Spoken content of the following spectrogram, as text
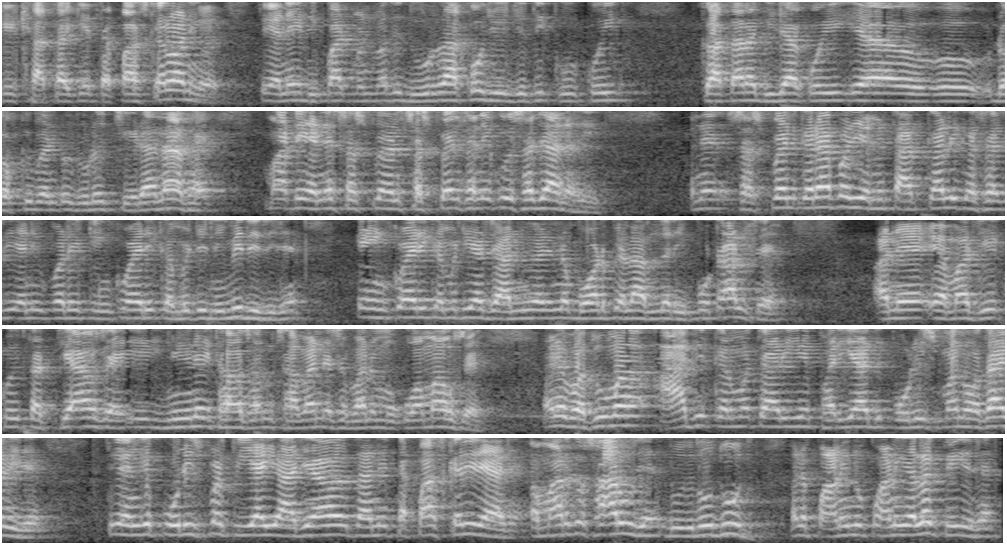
કે ખાતાકીય તપાસ કરવાની હોય, તો એને ડિપાર્ટમેન્ટમાંથી દૂર રાખવો જોઈએ, જેથી કોઈ ખાતાના બીજા કોઈ ડોક્યુમેન્ટો જોડે ચેડા ના થાય. માટે એને સસ્પેન્ડ, સસ્પેન્શનની કોઈ સજા નથી. અને સસ્પેન્ડ કર્યા પછી અમે તાત્કાલિક અસરથી એની ઉપર એક ઇન્ક્વાયરી કમિટી નિમી દીધી છે. એ ઇન્ક્વાયરી કમિટી આ જાન્યુઆરીના બોર્ડ પહેલાં અમને રિપોર્ટ આવશે અને એમાં જે કોઈ તથ્ય આવશે એ નિર્ણય થવા સામાન્ય સભાને મૂકવામાં આવશે. અને વધુમાં આ જે કર્મચારીએ ફરિયાદ પોલીસમાં નોંધાવી છે, તો અંગે પોલીસ પણ પીઆઈ આજે આવ્યો હતા તપાસ કરી રહ્યા છે. અમારે તો સારું છે, દૂધનું દૂધ અને પાણીનું પાણી અલગ થઈ જશે.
